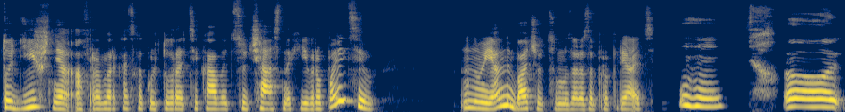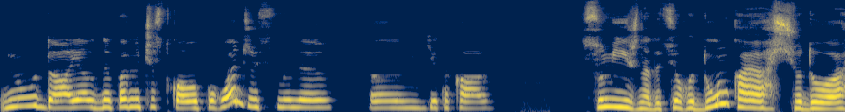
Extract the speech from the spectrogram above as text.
тодішня афроамериканська культура цікавить сучасних європейців, ну я не бачу в цьому зараз апропріації. Угу. Е, Ну да, я напевно частково погоджуюсь. У мене е, є така суміжна до цього думка щодо е,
